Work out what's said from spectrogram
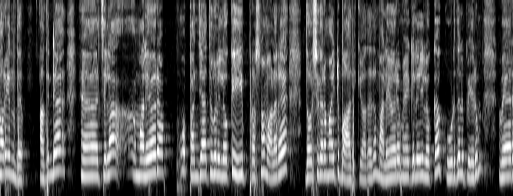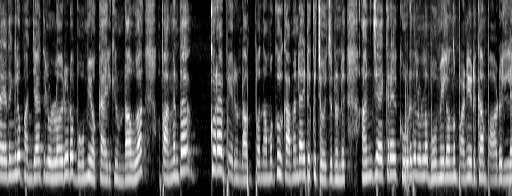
പറയുന്നത്. അതിന്റെ ചില മലയോര പഞ്ചായത്തുകളിലൊക്കെ ഈ പ്രശ്നം വളരെ ദോഷകരമായിട്ട് ബാധിക്കും. അതായത് മലയോര മേഖലയിലൊക്കെ കൂടുതൽ പേരും വേറെ ഏതെങ്കിലും പഞ്ചായത്തിലുള്ളവരുടെ ഭൂമിയൊക്കെ ആയിരിക്കും ഉണ്ടാവുക. അപ്പോൾ അങ്ങനത്തെ കുറേ പേരുണ്ടാവും. ഇപ്പോൾ നമുക്ക് കമന്റായിട്ടൊക്കെ ചോദിച്ചിട്ടുണ്ട്. അഞ്ച് ഏക്കറിൽ കൂടുതലുള്ള ഭൂമിയിലൊന്നും പണിയെടുക്കാൻ പാടില്ല?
